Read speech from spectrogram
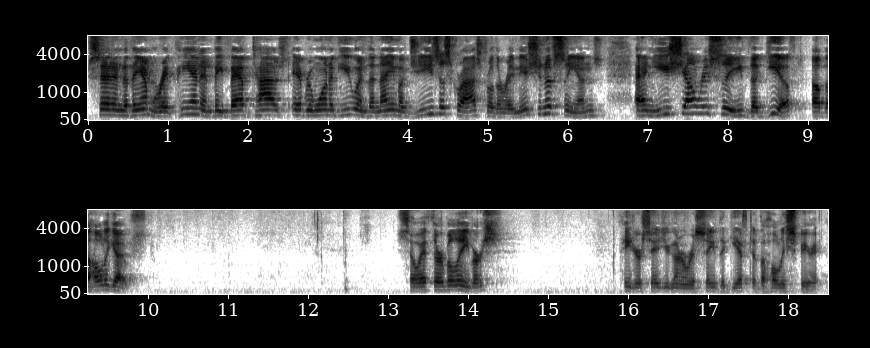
said unto them, Repent and be baptized, every one of you, in the name of Jesus Christ for the remission of sins, and ye shall receive the gift of the Holy Ghost. So if they're believers, Peter said, You're going to receive the gift of the Holy Spirit.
